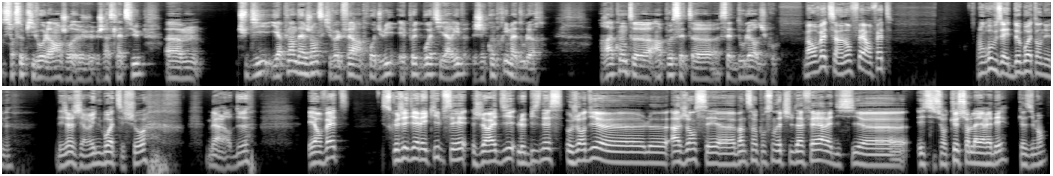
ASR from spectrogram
sur ce pivot là, hein, je, reste là-dessus. Euh, tu dis il y a plein d'agences qui veulent faire un produit et peu de boîtes y arrivent. J'ai compris ma douleur. Raconte un peu cette cette douleur du coup. Bah en fait c'est un enfer en fait. En gros vous avez deux boîtes en une. Déjà, gérer une boîte, c'est chaud. Mais alors deux. Et en fait, ce que j'ai dit à l'équipe, c'est, ai dit, le business, aujourd'hui, euh, le agent, c'est 25% de notre chiffre d'affaires et d'ici, euh, et c'est sur, que sur de la R&D, quasiment,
